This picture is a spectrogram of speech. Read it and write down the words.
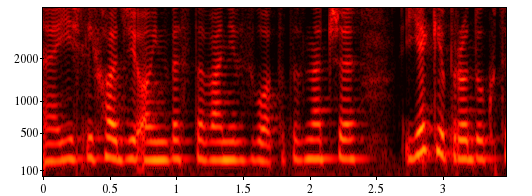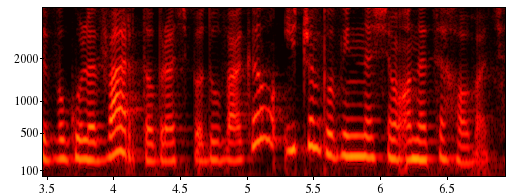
e, jeśli chodzi o inwestowanie w złoto, to znaczy jakie produkty w ogóle warto brać pod uwagę i czym powinny się one cechować.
